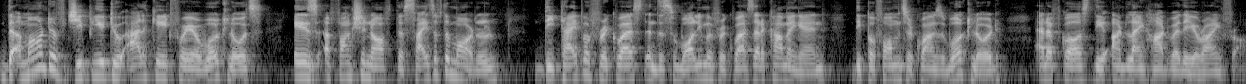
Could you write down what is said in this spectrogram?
the amount of GPU to allocate for your workloads is a function of the size of the model, the type of request and this volume of requests that are coming in, the performance requirements of workload, and of course, the underlying hardware that you're running from.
